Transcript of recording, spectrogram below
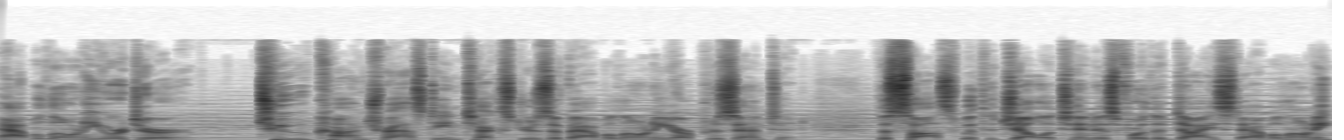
abalone hors d'oeuvre. Two contrasting textures of abalone are presented. The sauce with gelatin is for the diced abalone,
